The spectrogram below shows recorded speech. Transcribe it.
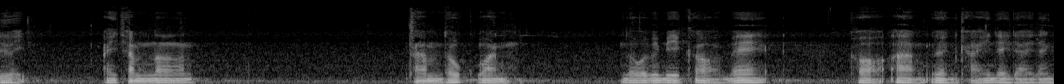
เรื่อยๆให้ชำนาญ ทำทุกวัน โดยไม่มีข้อแม้ข้ออ้างเงื่อนไขใด ๆ ทั้ง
